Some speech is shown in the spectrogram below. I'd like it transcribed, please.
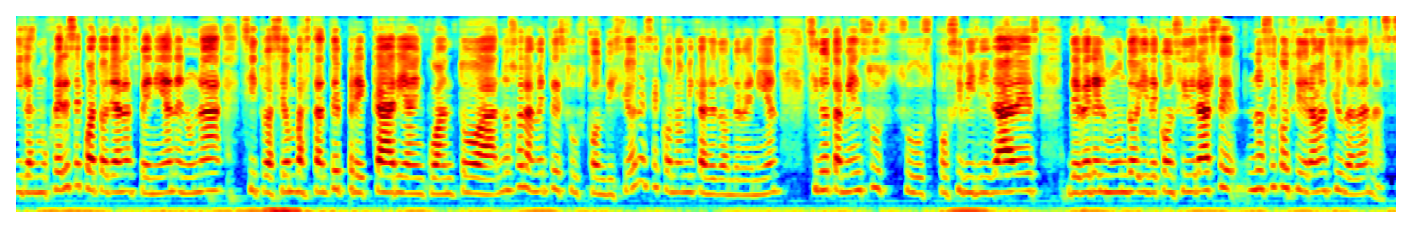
y las mujeres ecuatorianas venían en una situación bastante precaria en cuanto a no solamente sus condiciones económicas de donde venían, sino también sus, sus posibilidades de ver el mundo y de considerarse, no se consideraban ciudadanas.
